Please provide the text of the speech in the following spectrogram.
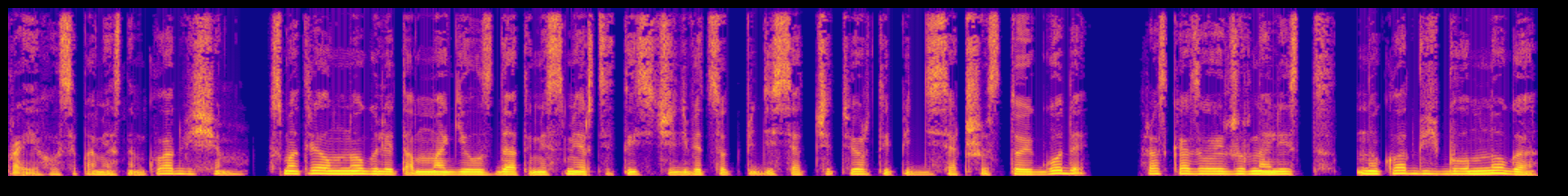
Проехался по местным кладбищам, смотрел, много ли там могил с датами смерти 1954-56 годы, рассказывает журналист, но кладбищ было много,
